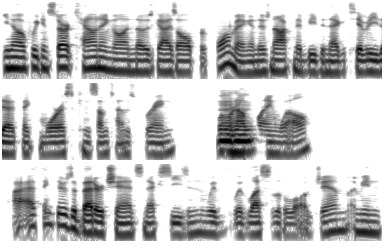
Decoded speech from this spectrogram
you know if we can start counting on those guys all performing, and there's not going to be the negativity that I think Morris can sometimes bring when we're not playing well. I I think there's a better chance next season with with less of the logjam. I mean,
